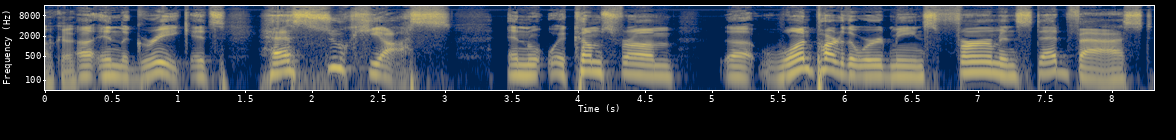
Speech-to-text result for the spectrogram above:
Okay. Uh, in the Greek, it's hesuchios, and it comes from uh, one part of the word means firm and steadfast,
